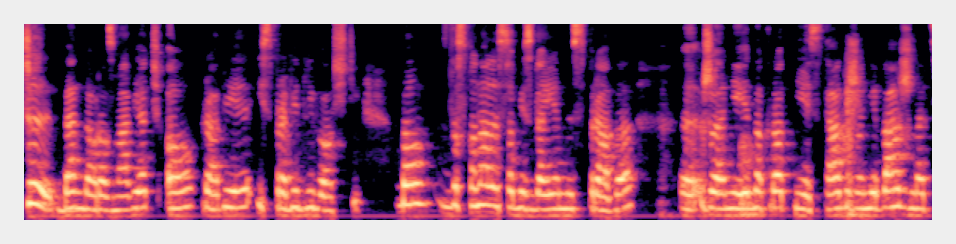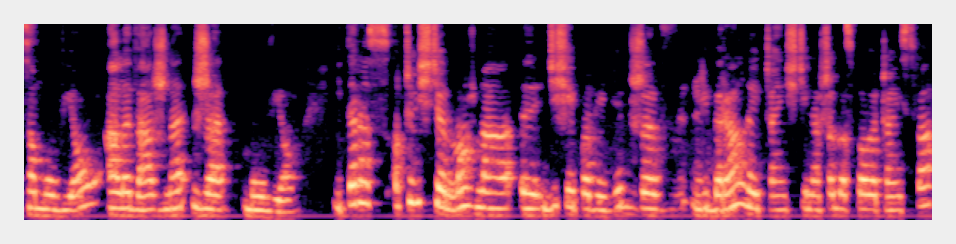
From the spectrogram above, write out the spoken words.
czy będą rozmawiać o prawie i sprawiedliwości, bo doskonale sobie zdajemy sprawę, że niejednokrotnie jest tak, że nieważne co mówią, ale ważne, że mówią. I teraz oczywiście można y, dzisiaj powiedzieć, że w liberalnej części naszego społeczeństwa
